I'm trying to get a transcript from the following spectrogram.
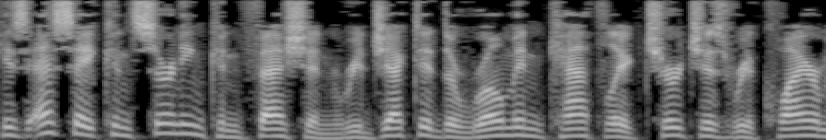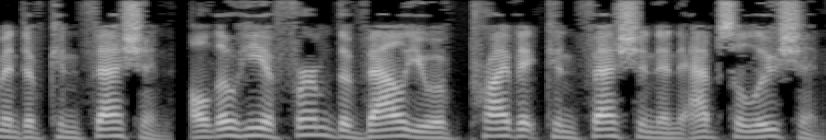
His essay concerning confession rejected the Roman Catholic Church's requirement of confession, although he affirmed the value of private confession and absolution.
